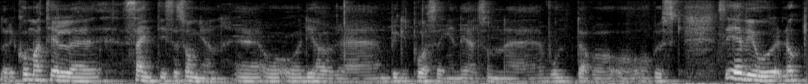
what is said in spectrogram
når det kommer til eh, seint i sesongen eh, og, de har bygd på seg en del sånn vondter og, og, og, rusk, så er vi jo nok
